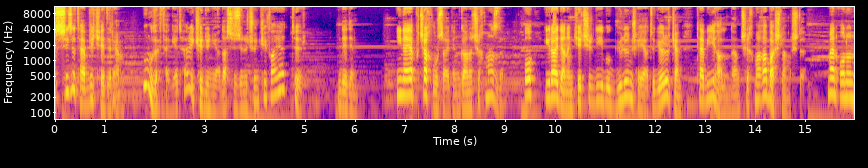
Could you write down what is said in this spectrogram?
"Sizi təbrik edirəm. Bu müvəffəqiyyət hər iki dünyada sizin üçün kifayətdir, dedim. Ninəyə bıçaq vursaydın qanı çıxmazdı. O İraydanın keçirdiyi bu gülünc həyatı görürkən təbii halından çıxmağa başlamışdı. Mən onun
